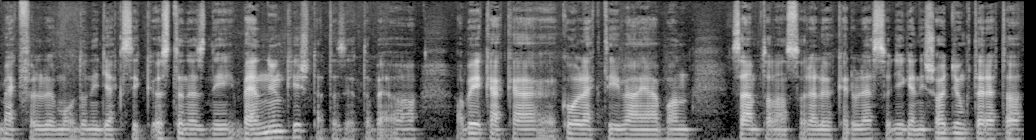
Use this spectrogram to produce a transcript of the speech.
megfelelő módon igyekszik ösztönözni bennünk is, tehát azért a, a, a BKK kollektívájában számtalanszor előkerül ez, hogy igenis adjunk teret a,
